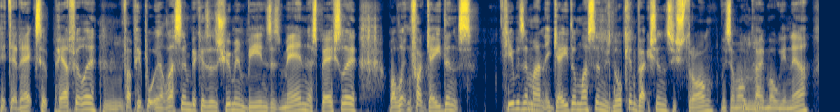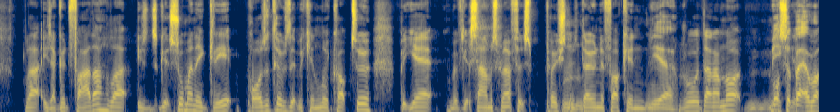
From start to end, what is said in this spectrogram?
it directs it perfectly for people to listen because as human beings, as men especially, we're looking for guidance. He was a man to guide them. Listen, he's no convictions. He's strong. He's a multi-millionaire. Like he's a good father. Like he's got so many great positives that we can look up to. But yet we've got Sam Smith that's pushing us down the fucking Yeah. road. And I'm not. What's a better?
